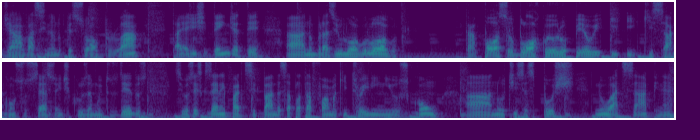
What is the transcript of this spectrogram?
já vacinando o pessoal por lá. Tá? E a gente tende a ter ah, no Brasil logo, logo tá? após o bloco europeu e, e, e quiçá com sucesso, a gente cruza muitos dedos. Se vocês quiserem participar dessa plataforma aqui, Trading News, com a notícias push no WhatsApp, né?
